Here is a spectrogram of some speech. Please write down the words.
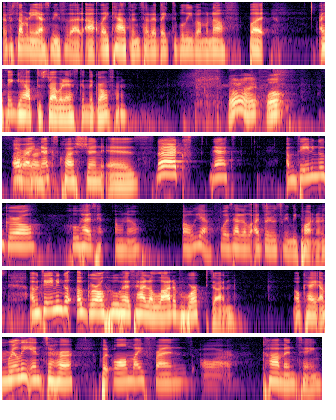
if somebody asked me for that, uh, like Kathrine said, I'd like to believe I'm enough. But I think you have to start with asking the girlfriend. All right. Well, All right. Okay. Next question is Next. next. I'm dating a girl who has. Oh no. Oh yeah, who has had a. I thought it was gonna be partners. I'm dating a, a girl who has had a lot of work done. Okay, I'm really into her, but all my friends are commenting.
